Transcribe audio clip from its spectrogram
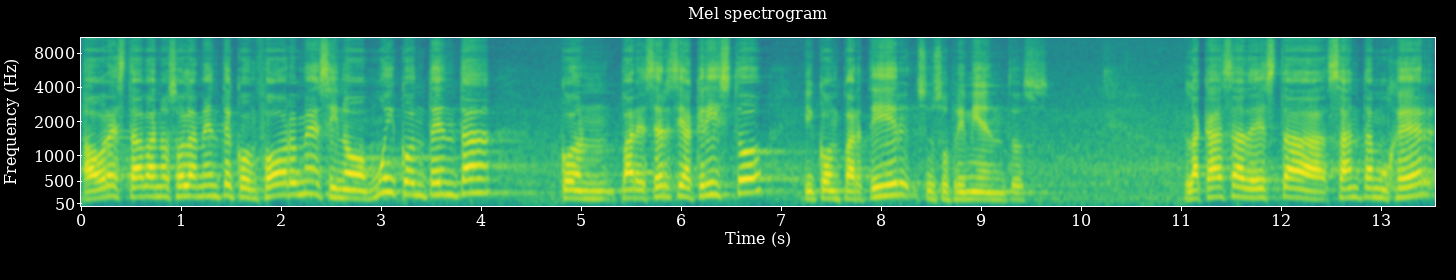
Ahora estaba no solamente conforme, sino muy contenta con parecerse a Cristo y compartir sus sufrimientos. La casa de esta santa mujer,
